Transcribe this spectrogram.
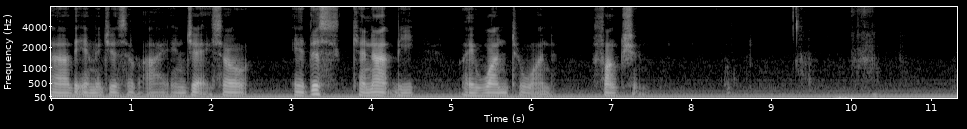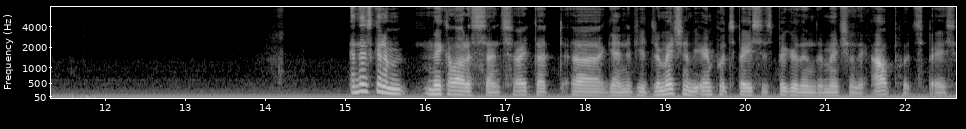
uh, the images of i and j. So it, this cannot be a one-to-one -one function. And that's going to make a lot of sense, right? That, uh, again, if your dimension of your input space is bigger than the dimension of the output space,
